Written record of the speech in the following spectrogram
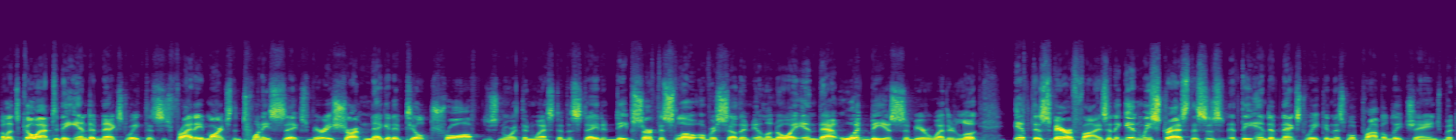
But let's go out to the end of next week. This is Friday, March the 26th. Very sharp negative tilt trough just north and west of the state. A deep surface low over southern Illinois, and that would be a severe weather look if this verifies. And again, we stress this is at the end of next week, and this will probably change, but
